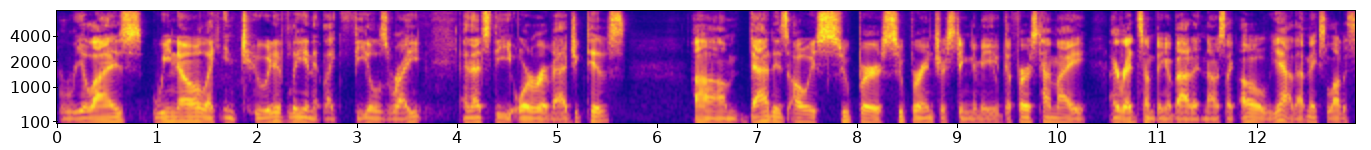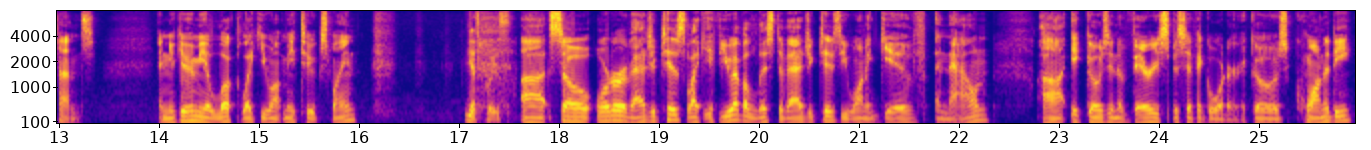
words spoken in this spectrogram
realize we know like intuitively, and it like feels right. And that's the order of adjectives. Um, that is always super super interesting to me. The first time I I read something about it, and I was like, oh yeah, that makes a lot of sense. And you're giving me a look like you want me to explain. Yes, please. Uh, so order of adjectives, like if you have a list of adjectives you want to give a noun, uh, it goes in a very specific order. It goes quantity,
